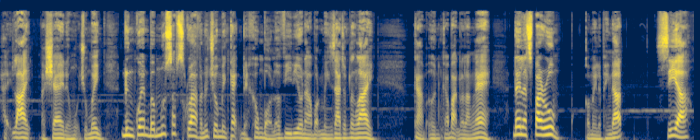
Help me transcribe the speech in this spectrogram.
hãy like và share để ủng hộ chúng mình. Đừng quên bấm nút subscribe và nút chuông bên cạnh để không bỏ lỡ video nào bọn mình ra trong tương lai. Cảm ơn các bạn đã lắng nghe. Đây là Spy Room, còn mình là Pink Dot. See ya!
